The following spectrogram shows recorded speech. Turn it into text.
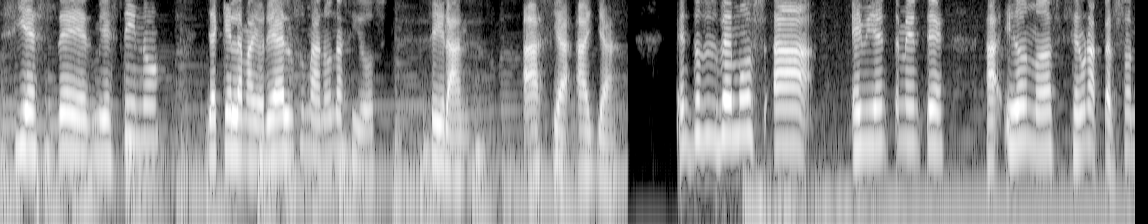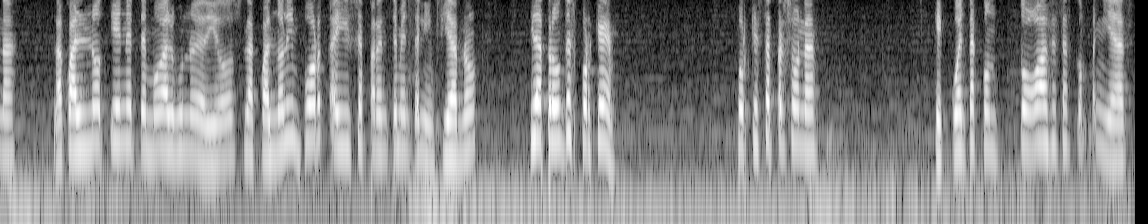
Si este es mi destino, ya que la mayoría de los humanos nacidos se irán hacia allá. Entonces vemos a, evidentemente, a Elon Musk ser una persona la cual no tiene temor alguno de Dios, la cual no le importa irse aparentemente al infierno. Y la pregunta es ¿por qué? Porque esta persona que cuenta con todas estas compañías,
